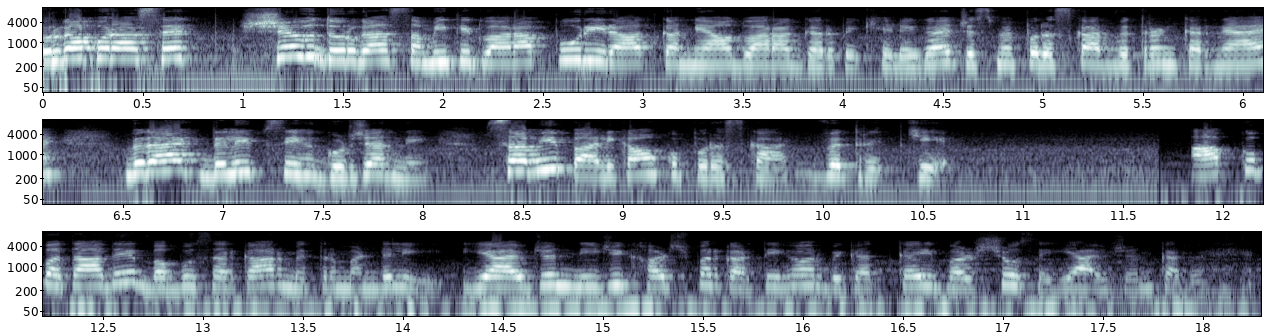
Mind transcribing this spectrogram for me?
दुर्गापुरा स्थित शिव दुर्गा समिति द्वारा पूरी रात कन्याओं द्वारा गरबे खेले गए, जिसमें पुरस्कार वितरण करने आए विधायक दिलीप सिंह गुर्जर ने सभी बालिकाओं को पुरस्कार वितरित किए। आपको बता दें, बब्बू सरकार मित्र मंडली ये आयोजन निजी खर्च पर करती है और विगत कई वर्षों से ये आयोजन कर रहे हैं।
